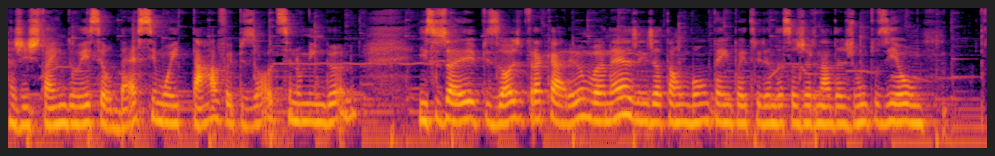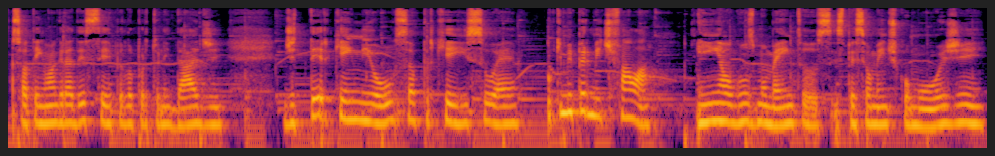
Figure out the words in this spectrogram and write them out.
A gente tá indo, esse é o 18 episódio, se não me engano. Isso já é episódio pra caramba, né? A gente já tá um bom tempo aí trilhando essa jornada juntos e eu só tenho a agradecer pela oportunidade de ter quem me ouça, porque isso é o que me permite falar. E em alguns momentos, especialmente como hoje,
